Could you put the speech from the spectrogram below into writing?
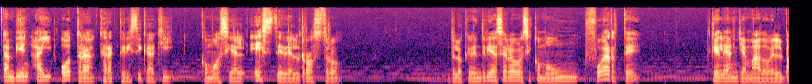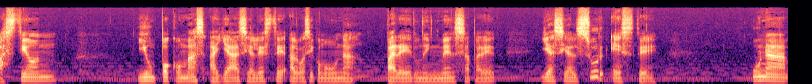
también hay otra característica aquí, como hacia el este del rostro, de lo que vendría a ser algo así como un fuerte, que le han llamado el bastión, y un poco más allá hacia el este, algo así como una pared, una inmensa pared, y hacia el sureste, una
